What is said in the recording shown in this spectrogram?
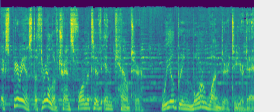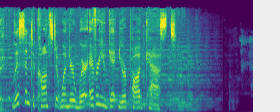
Experience the thrill of transformative encounter. We'll bring more wonder to your day. Listen to Constant Wonder wherever you get your podcasts.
